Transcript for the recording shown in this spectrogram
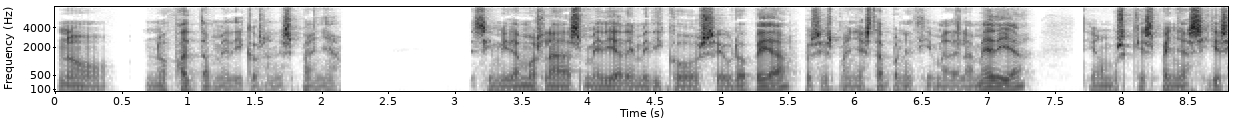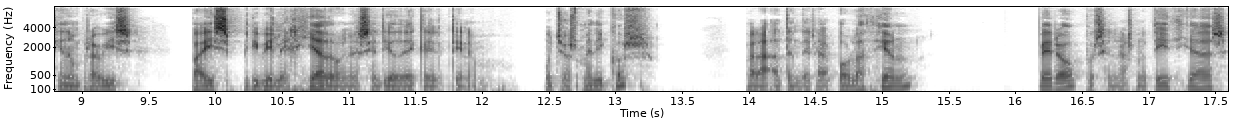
no, no faltan médicos en España. Si miramos las media de médicos europea, pues España está por encima de la media. Digamos que España sigue siendo un país, país privilegiado en el sentido de que tiene muchos médicos para atender a la población, pero pues en las noticias,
